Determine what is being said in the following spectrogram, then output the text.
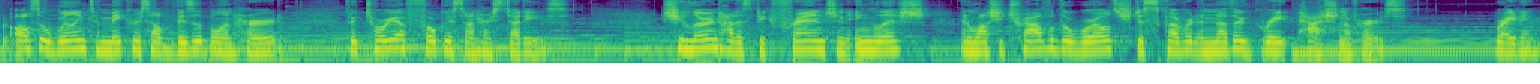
but also willing to make herself visible and heard, Victoria focused on her studies. She learned how to speak French and English, and while she traveled the world, she discovered another great passion of hers writing.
